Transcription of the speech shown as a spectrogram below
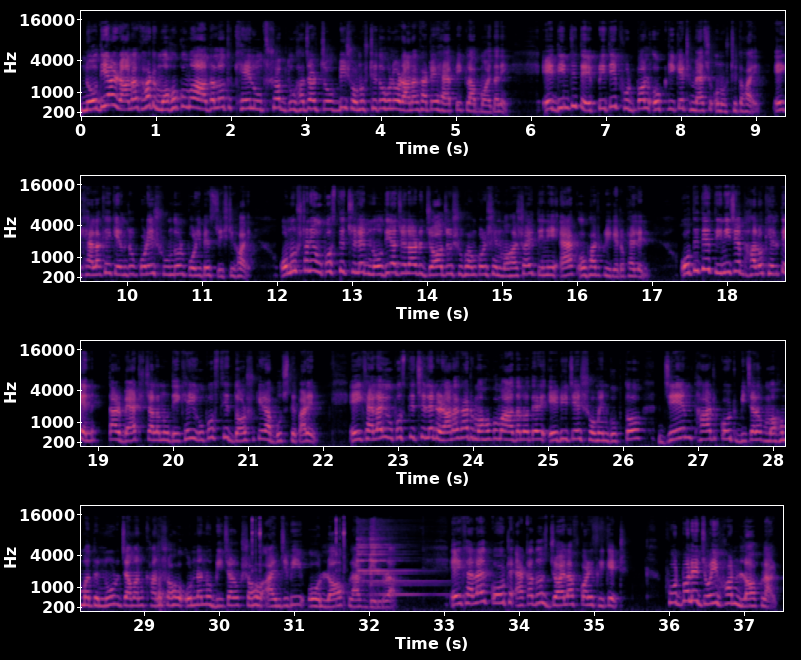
নদিয়ার রানাঘাট মহকুমা আদালত খেল উৎসব দু হাজার চব্বিশ অনুষ্ঠিত হল রানাঘাটে হ্যাপি ক্লাব ময়দানে। এই দিনটিতে প্রীতি ফুটবল ও ক্রিকেট ম্যাচ অনুষ্ঠিত হয়। এই খেলাকে কেন্দ্র করে সুন্দর পরিবেশ সৃষ্টি হয়। অনুষ্ঠানে উপস্থিত ছিলেন নদিয়া জেলার জজ শুভঙ্কর সেন মহাশয়। তিনি এক ওভার ক্রিকেটও খেলেন। অতীতে তিনি যে ভালো খেলতেন, তার ব্যাট চালানো দেখেই উপস্থিত দর্শকেরা বুঝতে পারেন। এই খেলায় উপস্থিত ছিলেন রানাঘাট মহকুমা আদালতের ADJ Somen Gupta, JM third court বিচারক মোহাম্মদ নূর জামান খান সহ অন্যান্য বিচারক সহ আইনজীবী ও ল ক্লার্ক বৃন্দরা। এই খেলায় কোর্ট একাদশ জয়লাভ করে ক্রিকেট। ফুটবলে জয়ী হন ল ক্লার্ক।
